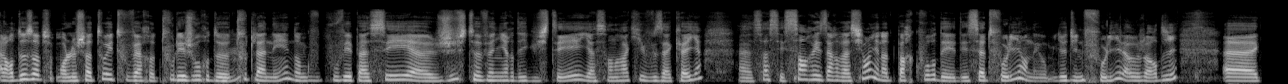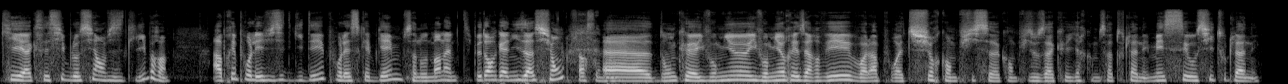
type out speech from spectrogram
alors deux options. Bon, le château est ouvert tous les jours de mmh. toute l'année, donc vous pouvez passer euh, juste venir déguster. Il y a Sandra qui vous accueille. Euh, ça c'est sans réservation. Il y a notre parcours des, des sept folies. On est au milieu d'une folie là aujourd'hui, euh, qui est accessible aussi en visite libre. Après, pour les visites guidées, pour l'escape game, ça nous demande un petit peu d'organisation. Euh, donc, euh, il vaut mieux, il vaut mieux réserver, voilà, pour être sûr qu'on puisse, qu'on puisse vous accueillir comme ça toute l'année. Mais c'est aussi toute l'année.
